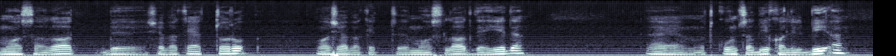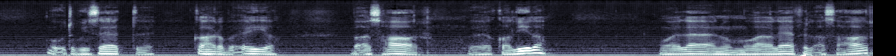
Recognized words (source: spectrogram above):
المواصلات بشبكات طرق وشبكة مواصلات جيدة تكون صديقة للبيئة وأتوبيسات كهربائية بأسعار قليلة ولا مغالاة في الأسعار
